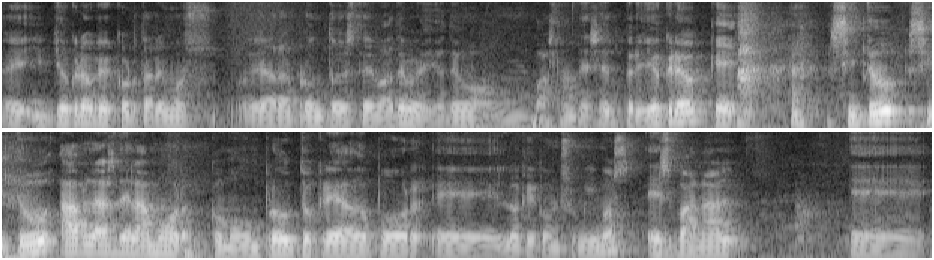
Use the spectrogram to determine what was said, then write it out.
eh, yo creo que cortaremos eh, ahora pronto este debate porque yo tengo bastante sed, pero yo creo que si tú, si tú hablas del amor como un producto creado por lo que consumimos, es banal de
